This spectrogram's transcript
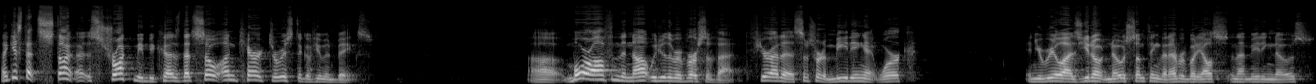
I guess that stuck, uh, struck me because that's so uncharacteristic of human beings. Uh, more often than not, we do the reverse of that. If you're at a, some sort of meeting at work and you realize you don't know something that everybody else in that meeting knows,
